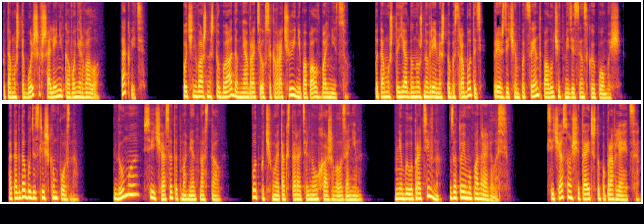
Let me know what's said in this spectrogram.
потому что больше в шале никого не рвало. Так ведь? Очень важно, чтобы Адам не обратился к врачу и не попал в больницу. Потому что яду нужно время, чтобы сработать, прежде чем пациент получит медицинскую помощь. А тогда будет слишком поздно. Думаю, сейчас этот момент настал. Вот почему я так старательно ухаживала за ним. Мне было противно, зато ему понравилось. Сейчас он считает, что поправляется.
